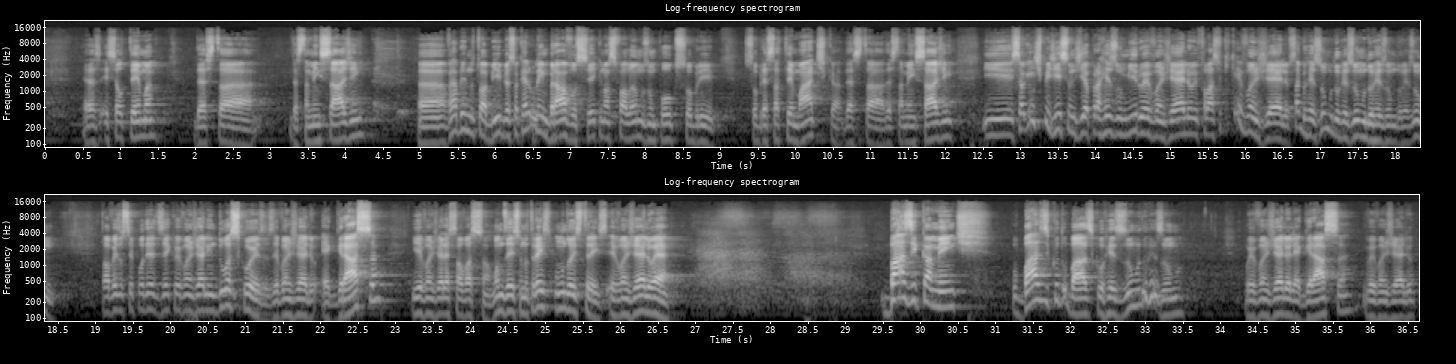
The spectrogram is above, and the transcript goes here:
Esse é o tema desta, desta mensagem. Uh, vai abrindo tua Bíblia, eu só quero lembrar você que nós falamos um pouco sobre, sobre essa temática desta, desta mensagem. E se alguém te pedisse um dia para resumir o Evangelho e falasse o que é Evangelho, sabe o resumo do resumo do resumo do resumo? Talvez você poderia dizer que o Evangelho em duas coisas: Evangelho é graça e Evangelho é salvação. Vamos dizer isso no 3? 1, 2, 3. Evangelho é. Basicamente, o básico do básico, o resumo do resumo, o Evangelho ele é graça, o Evangelho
